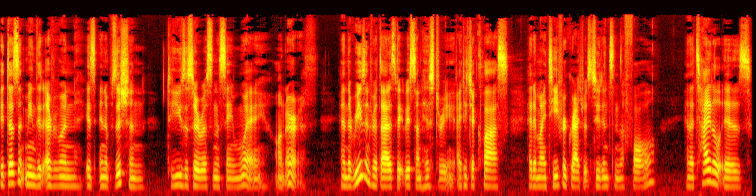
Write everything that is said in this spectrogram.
It doesn't mean that everyone is in a position to use the service in the same way on Earth. And the reason for that is based on history. I teach a class at MIT for graduate students in the fall, and the title is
